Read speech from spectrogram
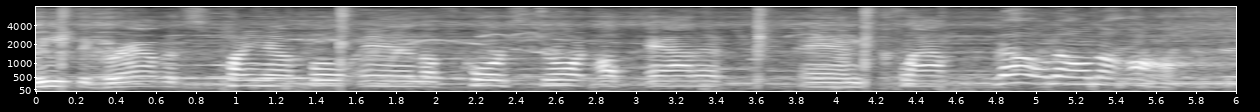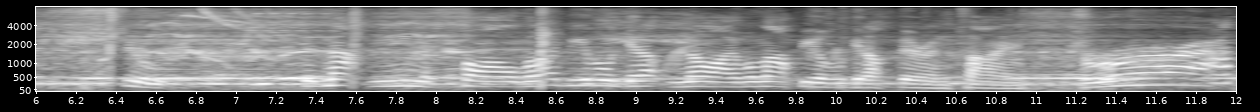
We need to grab its pineapple and of course throw it up at it and clap. No, no, no. Oh, shoot. Did not mean to fall. Will I be able to get up? No, I will not be able to get up there in time. Drat!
